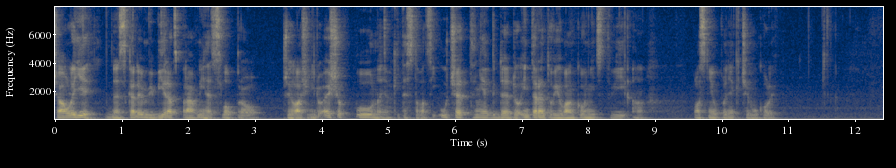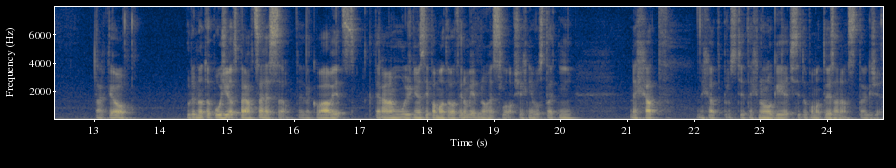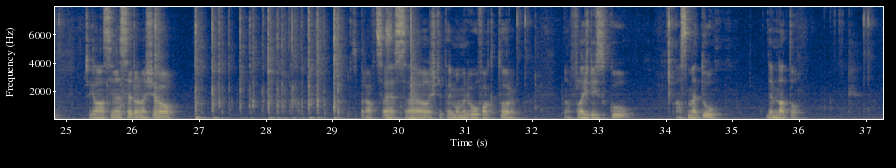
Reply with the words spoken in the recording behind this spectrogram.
Čau lidi, dneska jdem vybírat správný heslo pro přihlášení do e-shopu, na nějaký testovací účet někde, do internetového bankovnictví a vlastně úplně k čemukoliv. Tak jo, budeme na to používat správce hesel. To je taková věc, která nám umožňuje si pamatovat jenom jedno heslo a všechny ostatní nechat, nechat prostě technologii, ať si to pamatuje za nás. Takže přihlásíme se do našeho správce hesel, ještě tady máme dvoufaktor na flash disku a jsme tu. Jdem na to.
